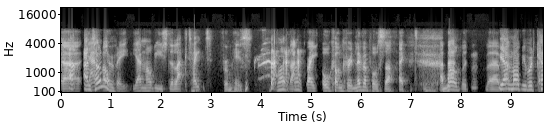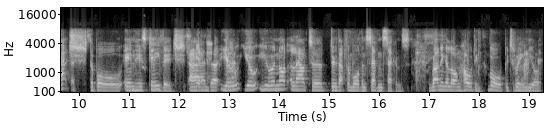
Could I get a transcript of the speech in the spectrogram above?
uh, uh, Jan Antonio. Molby, Jan Molby used to lactate from his Right, that right. great all-conquering Liverpool side, and that would. Uh, Yeah, that Molby would catch the ball in his cleavage, and uh, you you you were not allowed to do that for more than seven seconds, running along holding the ball between your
